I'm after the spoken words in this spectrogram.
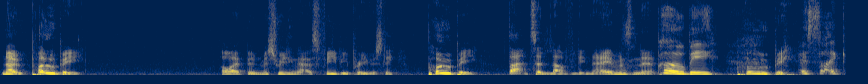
No, Poby. Oh, I've been misreading that as Phoebe previously. Poby. That's a lovely name, isn't it? Poby. Poby. It's like,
